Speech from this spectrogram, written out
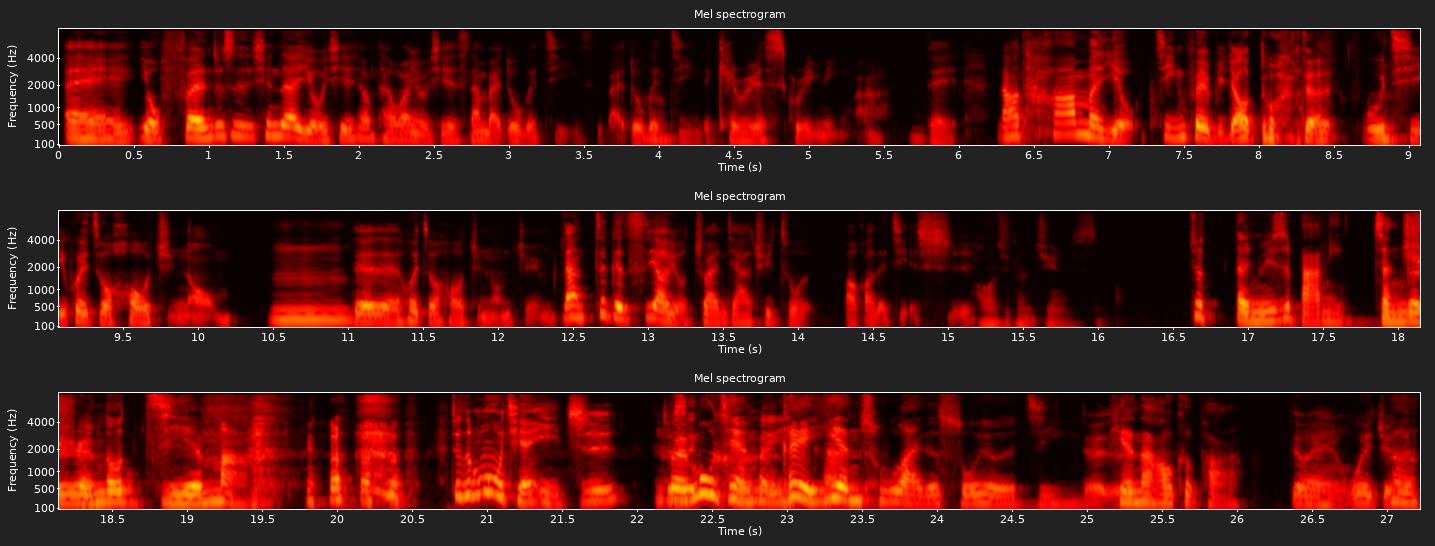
哎，有分，就是现在有一些像台湾有一些三百多个基因、四百多个基因的 carrier screening 嘛，嗯、对，然后他们有经费比较多的夫妻会做 whole genome。嗯，对对，会做 whole genome gene，但这个是要有专家去做报告的解释。whole genome gene 是什么？就等于是把你整个人都解码 就是目前已知，对，目前可以验出来的所有的基因。对，天哪，好可怕！对，我也觉得。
